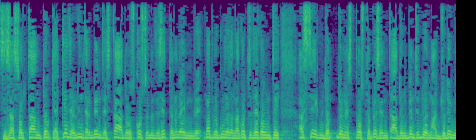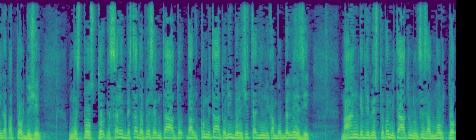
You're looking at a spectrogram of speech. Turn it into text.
Si sa soltanto che a chiedere l'intervento è stato lo scorso 27 novembre la Procura della Corte dei Conti a seguito di un esposto presentato il 22 maggio 2014. Un esposto che sarebbe stato presentato dal Comitato Liberi Cittadini Campobellesi. ma anche di questo comitato non si sa molto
